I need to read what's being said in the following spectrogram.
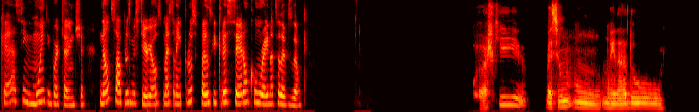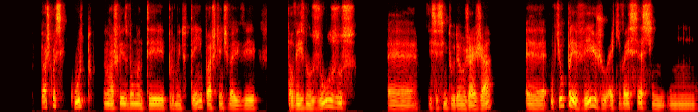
que é assim muito importante, não só para os Mysterios, mas também para os fãs que cresceram com o Rey na televisão? Eu acho que vai ser um, um, um reinado. Eu acho que vai ser curto. Eu não acho que eles vão manter por muito tempo. Acho que a gente vai ver, talvez nos usos, é, esse cinturão já já. É, o que eu prevejo é que vai ser assim, um,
